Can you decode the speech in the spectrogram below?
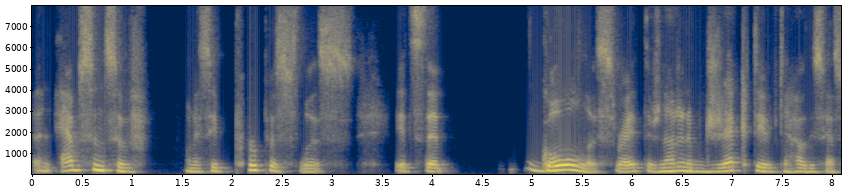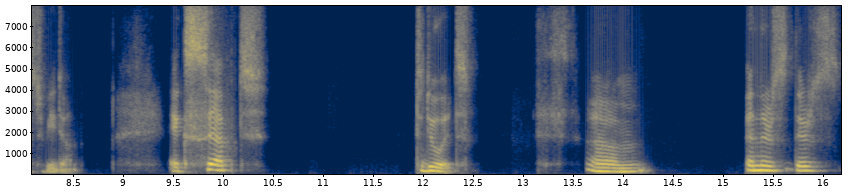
an absence of, when I say purposeless, it's that goalless, right? There's not an objective to how this has to be done, except to do it. Um, and there's there's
